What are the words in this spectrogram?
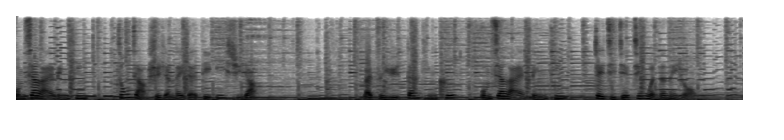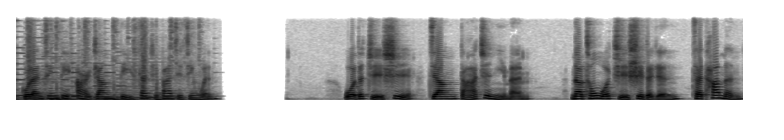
我们先来聆听“宗教是人类的第一需要”，来自于丹廷科。我们先来聆听这几节经文的内容，《古兰经》第二章第三十八节经文：“我的指示将达至你们，那从我指示的人，在他们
